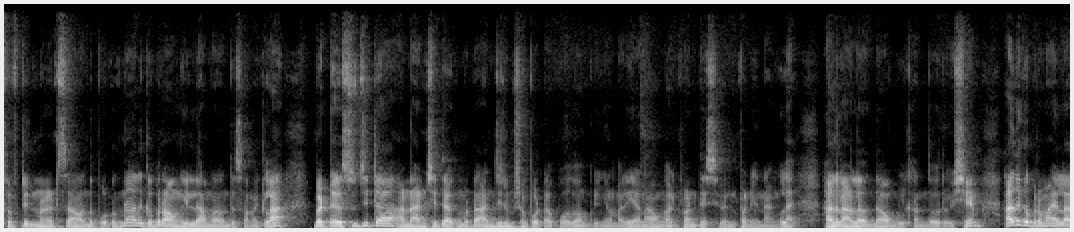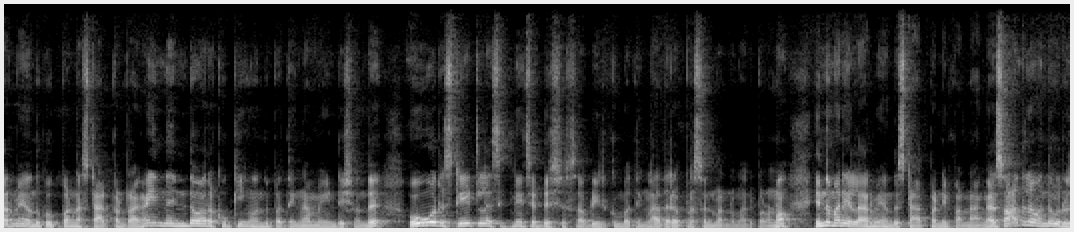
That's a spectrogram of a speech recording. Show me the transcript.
ஃபிஃப்டீன் மினிட்ஸ் தான் வந்து போட்டுக்கணும். அதுக்கப்புறம் அவங்க இல்லாமல் வந்து சமைக்கலாம். பட் சுஜிதா அண்ட் அன்ஷிதாக்கு மட்டும் அஞ்சு நிமிஷம் போட்டால் போதும் அப்படிங்கிற மாதிரி ஏன்னா அவங்க அட்வான்டேஜ் வின் பண்ணியிருந்தாங்களே அதனால் வந்து அவங்களுக்கு அந்த ஒரு விஷயம். அதுக்கப்புறமா எல்லாருமே வந்து குக் பண்ண ஸ்டார்ட் பண்ணுறாங்க இந்த இந்த வார குக்கிங் வந்து பார்த்திங்கன்னா மெயின் டிஷ் வந்து ஒவ்வொரு ஸ்டேட்டில் சிக்னேச்சர் டிஷ்ஷஸ் அப்படி இருக்கும் பார்த்திங்களா அதை ரெப்ரசென்ட் பண்ணுற மாதிரி பண்ணணும். இந்த மாதிரி எல்லாருமே வந்து ஸ்டார்ட் பண்ணி பண்ணாங்க. ஸோ அதில் வந்து ஒரு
